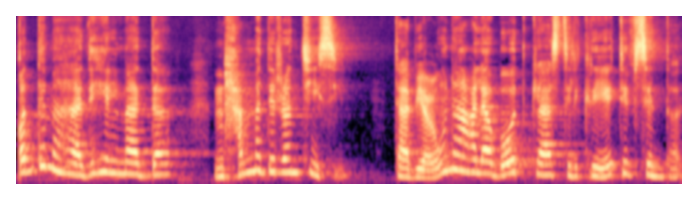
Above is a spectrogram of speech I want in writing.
قدم هذه المادة محمد الرنتيسي. تابعونا على بودكاست ال Creative Center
